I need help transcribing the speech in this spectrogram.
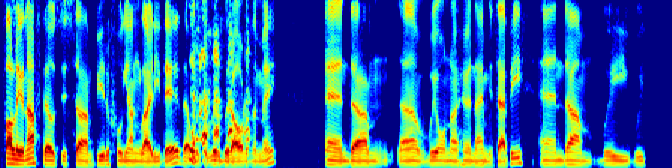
funnily enough, there was this um, beautiful young lady there that was a little bit older than me, and um, uh, we all know her name is Abby. And um, we we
